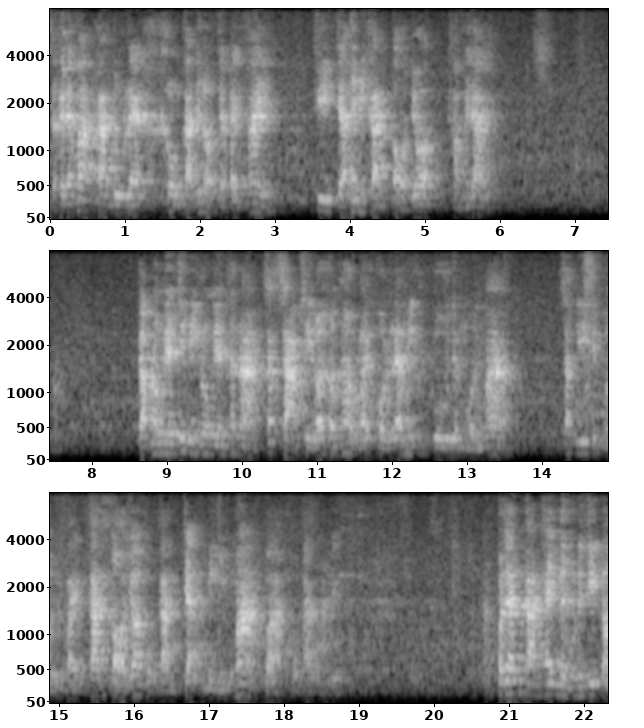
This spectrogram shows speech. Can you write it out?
ศักยภาพการดูแลโครงการที่เราจะไปให้ ที่จะให้มีการต่อยอดทำไม่ได้ กับโรงเรียนที่มีโรงเรียนขนาดสักสามสี่ร้อยคนห้าร้อยคน แล้วมีครูจำนวนมาก สักยี่สิบคนขึ้นไป การต่อยอดโครงการจะมีมากกว่าโครงการขนาดเล็กเพราะฉะนั้นการใช้เงินมูลนิธิเรา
